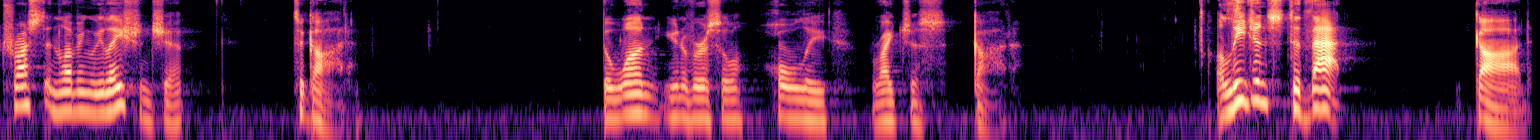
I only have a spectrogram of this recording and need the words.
trust and loving relationship to God. the one universal, holy, righteous God. Allegiance to that God,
